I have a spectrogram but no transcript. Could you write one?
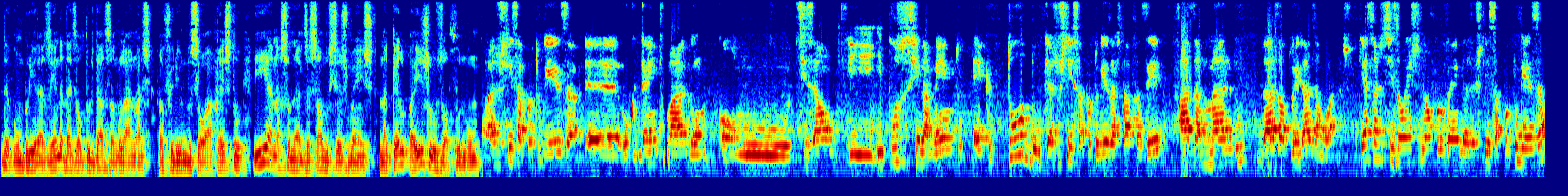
de cumprir a agenda das autoridades angolanas, referindo seu arresto e a nacionalização dos seus bens naquele país lusófono. A justiça portuguesa, eh, o que tem tomado como decisão e, e posicionamento é que tudo o que a justiça portuguesa está a fazer faz a mando das autoridades angolanas. Que essas decisões não provêm da justiça portuguesa,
